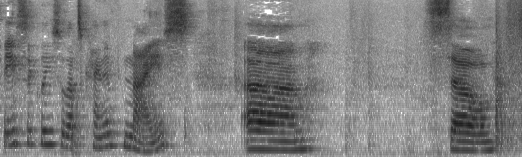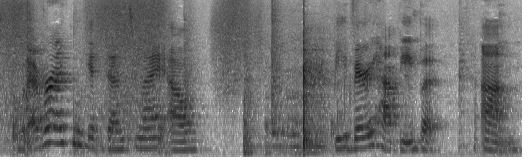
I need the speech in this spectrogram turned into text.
basically, so that's kind of nice. Um, so whatever I can get done tonight, I'll be very happy, but um,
